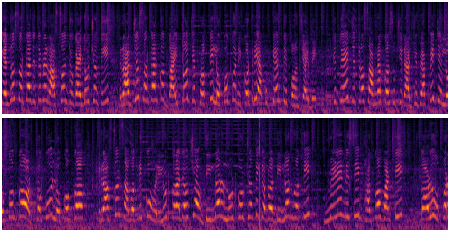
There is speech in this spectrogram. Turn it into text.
କେନ୍ଦ୍ର ସରକାର ଯେତେବେଳେ ରାସନ ଯୋଗାଇ ଦେଉଛନ୍ତି ରାଜ୍ୟ ସରକାରଙ୍କ ଦାୟିତ୍ୱ ଯେ ପ୍ରତି ଲୋକଙ୍କ ନିକଟରେ ୟାକୁ କେମିତି ପହଞ୍ଚାଇବେ କିନ୍ତୁ ଏ ଚିତ୍ର ସାମ୍ନାକୁ ଆସୁଛି ରାଜ୍ୟବ୍ୟାପୀ ଯେ ଲୋକଙ୍କ ଅର୍ଥକୁ ଲୋକଙ୍କ ରାସନ ସାମଗ୍ରୀକୁ ହରିଲୁଟ କରାଯାଉଛି ଆଉ ଡିଲର ଲୁଟ୍ କରୁଛନ୍ତି କେବଳ ଡିଲର ନୁହନ୍ତି ମିଳିମିଶି ଭାଗ ବାଣ୍ଟି ତଳୁ ଉପର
